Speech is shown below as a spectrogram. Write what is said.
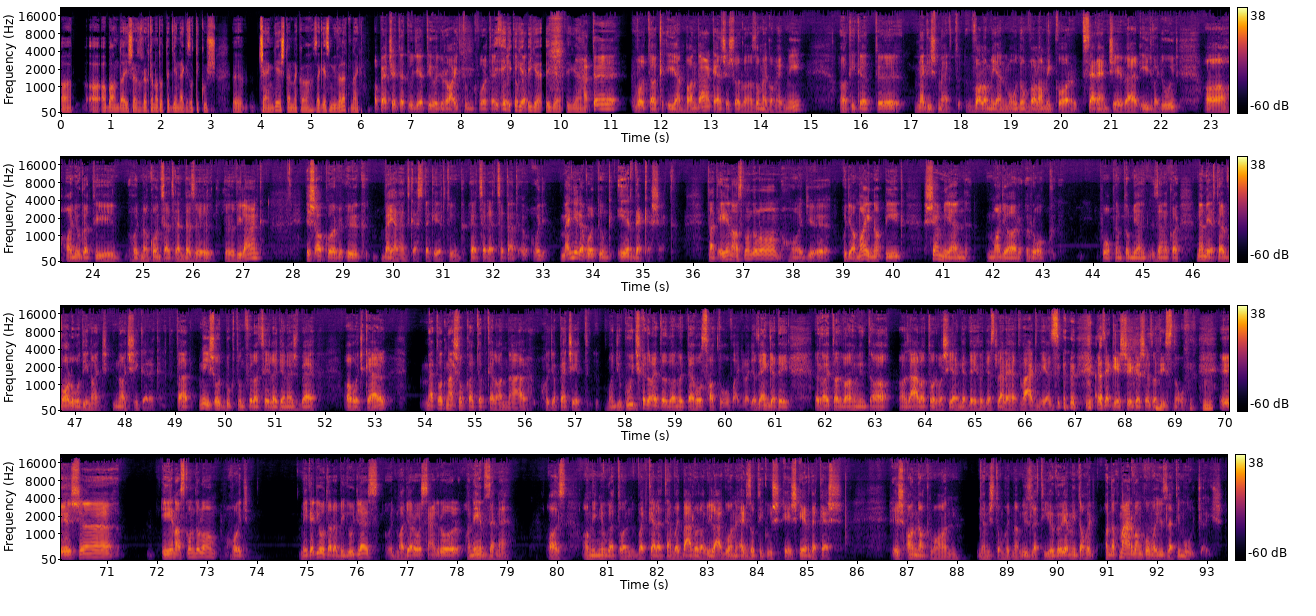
a a, a banda, és ez rögtön adott egy ilyen egzotikus ö, csengést ennek az egész műveletnek? A pecsétet úgy érti, hogy rajtunk volt egy igen, igen, igen, igen. Hát ö, voltak ilyen bandák, elsősorban az Omega meg mi, akiket ö, megismert valamilyen módon, valamikor, szerencsével, így vagy úgy, a, a nyugati, hogy mondjam, koncertrendező világ, és akkor ők bejelentkeztek értünk egyszer-egyszer. Tehát, hogy mennyire voltunk érdekesek. Tehát én azt gondolom, hogy ugye a mai napig semmilyen magyar rock, pop, nem tudom milyen zenekar, nem ért el valódi nagy, nagy sikereket. Tehát mi is ott buktunk föl a célegyenesbe, ahogy kell, mert ott már sokkal több kell annál, hogy a pecsét mondjuk úgy rajtad van, hogy te hozható vagy, vagy az engedély rajtad van, mint a, az állatorvosi engedély, hogy ezt le lehet vágni, ez, ez egészséges, ez a disznó. És én azt gondolom, hogy még egy jó darabig úgy lesz, hogy Magyarországról a népzene az, ami nyugaton, vagy keleten, vagy bárhol a világon egzotikus és érdekes, és annak van, nem is tudom, hogy mondjam, üzleti jövője, mint ahogy annak már van komoly üzleti múltja is.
